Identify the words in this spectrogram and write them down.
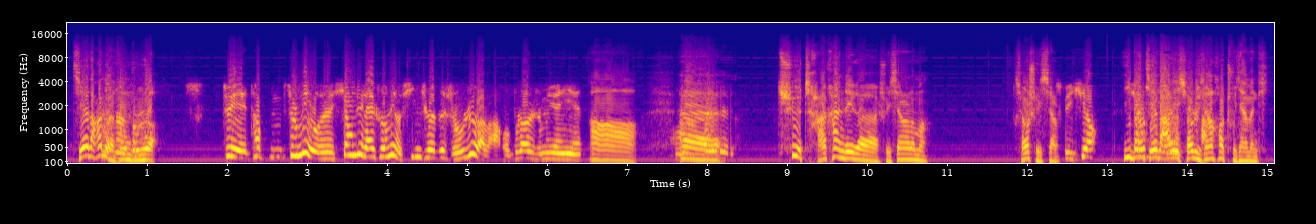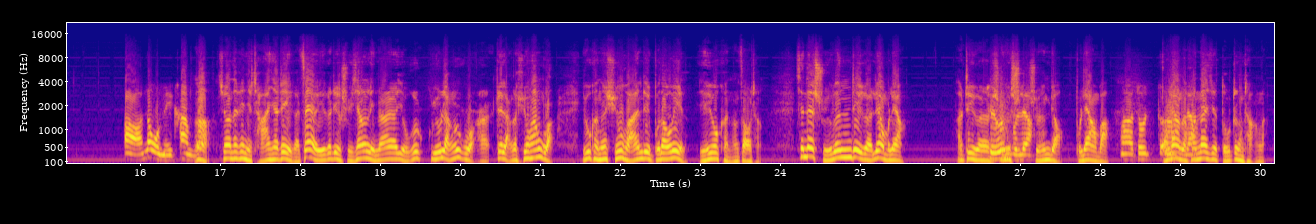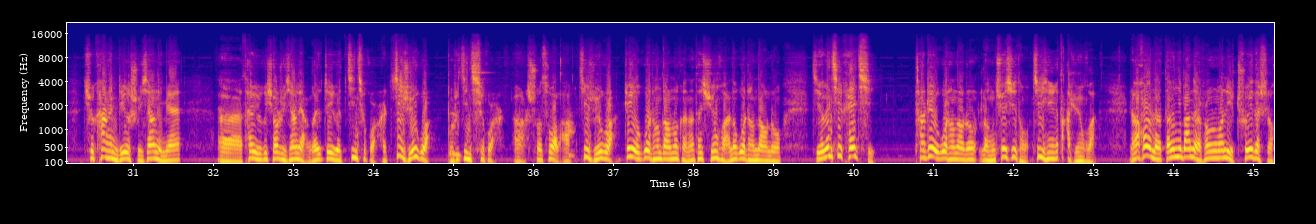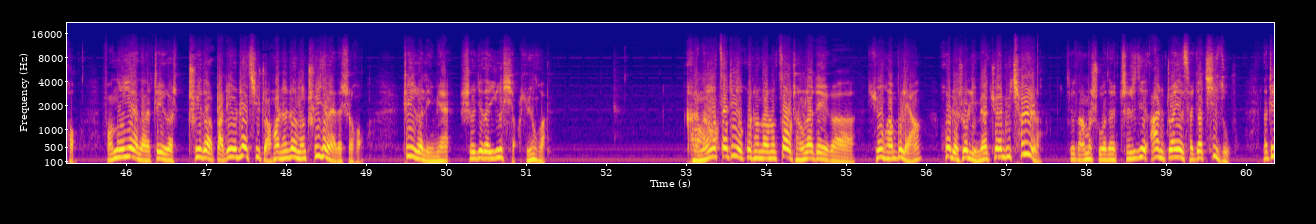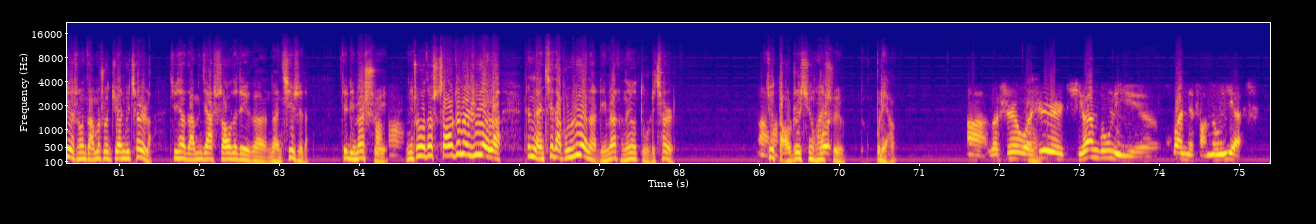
捷达暖风不热。对它就是没有，相对来说没有新车的时候热了，我不知道是什么原因啊。呃，去查看这个水箱了吗？小水箱。水箱。一般捷达的小水箱好出现问题。啊，那我没看过啊，就让他给你查一下这个。再有一个，这个水箱里面有个有两个管儿，这两个循环管有可能循环这不到位了，也有可能造成。现在水温这个亮不亮？啊，这个水温水温表不亮吧？啊，都不亮的话，那就都正常了。去看看你这个水箱里面，呃，它有一个小水箱，两个这个进气管、进水管，不是进气管啊，说错了啊，进水管。这个过程当中，可能它循环的过程当中，节温器开启，它这个过程当中，冷却系统进行一个大循环。然后呢，等你把暖风往里吹的时候，防冻液呢，这个吹到把这个热气转换成热能吹进来的时候，这个里面涉及到一个小循环，可能在这个过程当中造成了这个循环不良。或者说里面圈住气儿了，就咱们说的，直接按专业词叫气阻。那这个时候咱们说捐出气儿了，就像咱们家烧的这个暖气似的，这里面水，你说我都烧这么热了，这暖气咋不热呢？里面可能有堵着气儿了，就导致循环水不良。啊，老师，我是七万公里换的防冻液，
